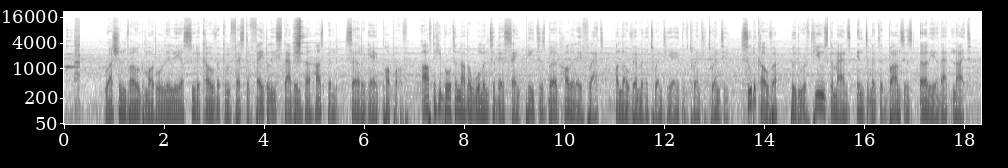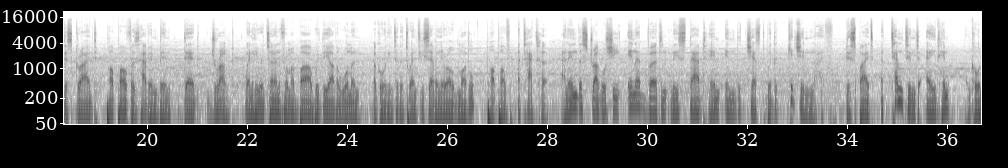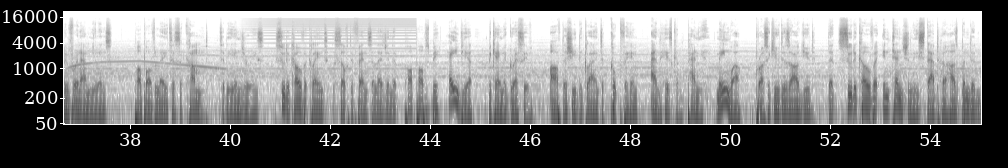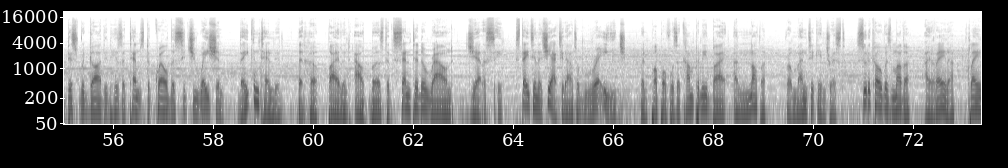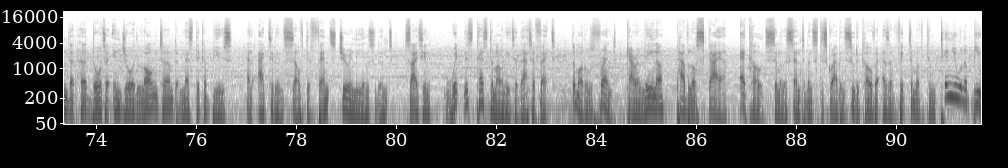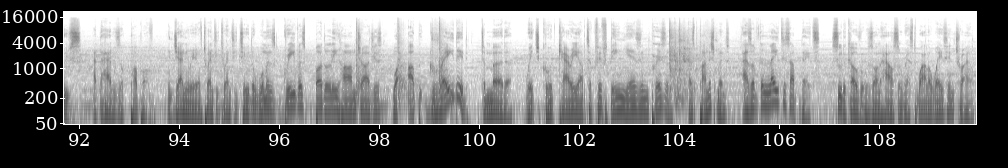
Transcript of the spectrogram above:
Russian Vogue model Lilia Sudakova confessed to fatally stabbing her husband, Sergei Popov, after he brought another woman to their St. Petersburg holiday flat on November the 28th of 2020. Sudakova, who'd refused the man's intimate advances earlier that night, described Popov as having been dead drunk when he returned from a bar with the other woman. According to the 27-year-old model, Popov attacked her, and in the struggle she inadvertently stabbed him in the chest with a kitchen knife. Despite attempting to aid him and calling for an ambulance, Popov later succumbed to the injuries. Sudakova claimed self-defense, alleging that Popov's behavior became aggressive after she declined to cook for him and his companion. Meanwhile, prosecutors argued that Sudakova intentionally stabbed her husband and disregarded his attempts to quell the situation. They contended that her violent outburst had centered around jealousy, stating that she acted out of rage when Popov was accompanied by another romantic interest. Sudakova's mother, Irena, claimed that her daughter endured long-term domestic abuse and acted in self-defense during the incident, citing witness testimony to that effect. The model's friend, Karolina Pavlovskaya, echoed similar sentiments describing Sudakova as a victim of continual abuse at the hands of Popov. In January of 2022, the woman's grievous bodily harm charges were upgraded to murder, which could carry up to 15 years in prison as punishment. As of the latest updates, Sudakova was on house arrest while awaiting trial.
